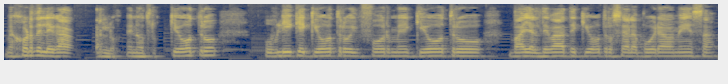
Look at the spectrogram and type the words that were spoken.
mejor delegarlo en otro, que otro publique, que otro informe, que otro vaya al debate, que otro sea el apoderado de mesa,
